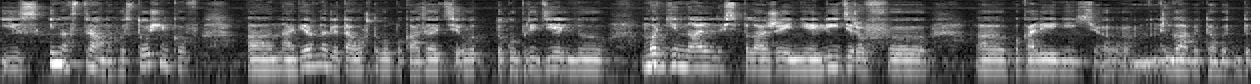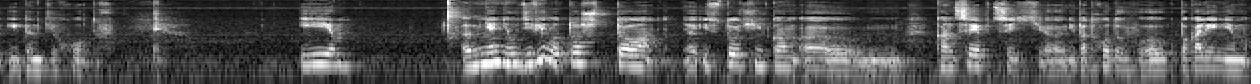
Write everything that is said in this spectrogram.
из иностранных источников, а, наверное, для того, чтобы показать вот такую предельную маргинальность положения лидеров э, поколений э, Гамлетов и Дон Кихотов. И Э, меня не удивило то, что э, источником э, концепций и подходов к поколениям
